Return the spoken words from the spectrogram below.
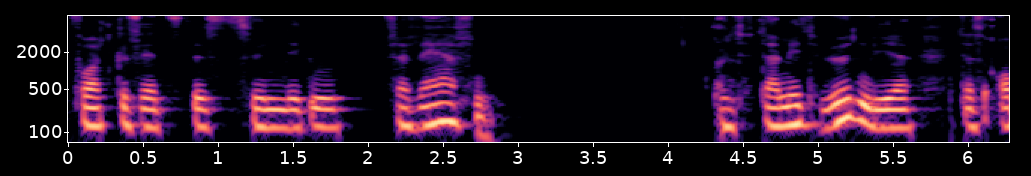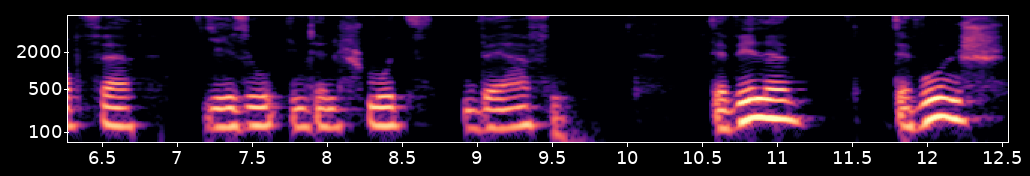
fortgesetztes Sündigen verwerfen. Und damit würden wir das Opfer Jesu in den Schmutz werfen. Der Wille, der Wunsch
